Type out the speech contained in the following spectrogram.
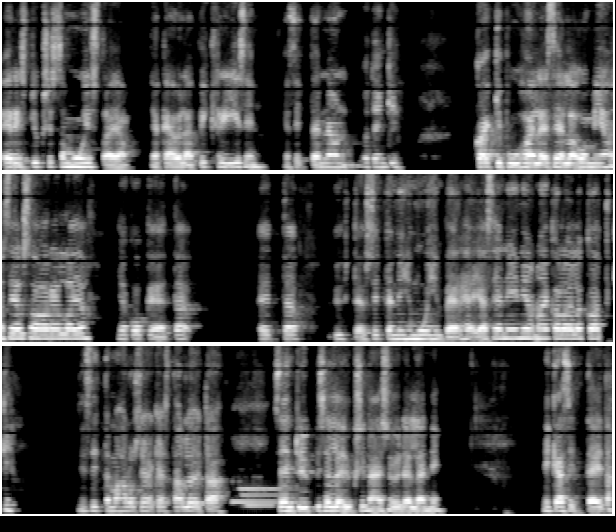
eristyksessä muista ja, ja käy läpi kriisin. Ja sitten ne on jotenkin kaikki puuhailee siellä omiaan siellä saarella ja, ja kokee, että, että yhteys sitten niihin muihin perheenjäseniin niin on aika lailla katki niin sitten mä halusin oikeastaan löytää sen tyyppiselle yksinäisyydelle niin, niin käsitteitä.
